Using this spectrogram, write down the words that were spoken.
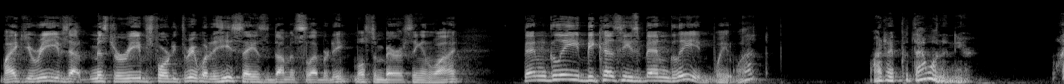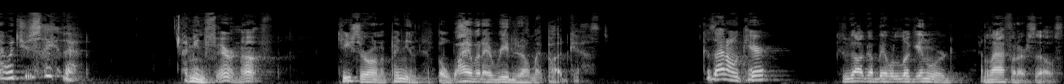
Mikey Reeves at Mr. Reeves 43, what did he say is the dumbest celebrity? Most embarrassing and why? Ben Gleib because he's Ben Gleib. Wait, what? Why did I put that one in here? Why would you say that? I mean, fair enough. Teach their own opinion, but why would I read it on my podcast? Because I don't care. Because we all got to be able to look inward and laugh at ourselves.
